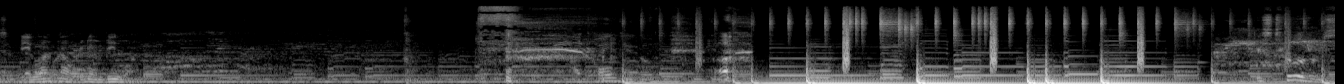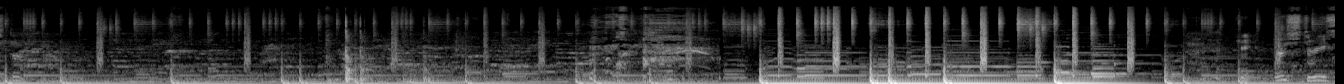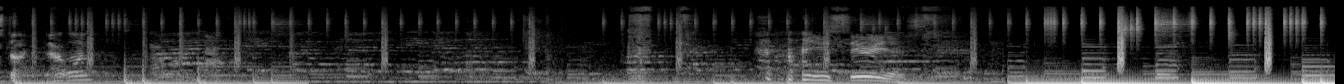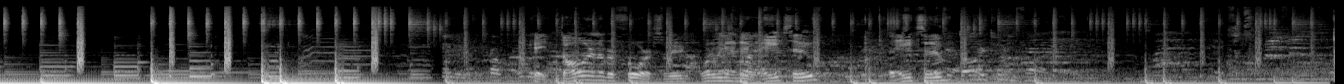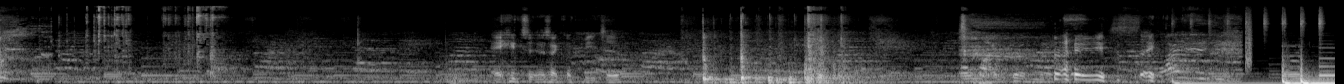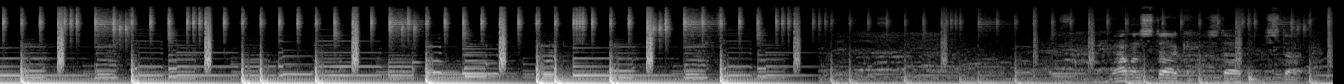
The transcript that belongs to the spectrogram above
Is it B1? No, we're doing B1. I told you There's two of them stuck. okay, there's three stuck. That one, Are you serious? Okay, dollar number four. So we, what are we gonna do? A two, A two. A two is click B two. Oh my goodness. you say Why did you? that one's stuck, stuck, stuck.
